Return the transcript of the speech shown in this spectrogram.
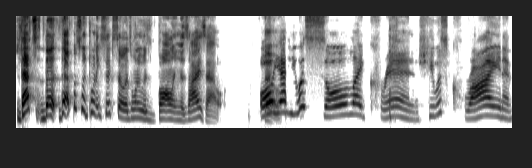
That's the, the episode 26 though is when he was bawling his eyes out. Oh yeah, he was so like cringe. He was crying and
